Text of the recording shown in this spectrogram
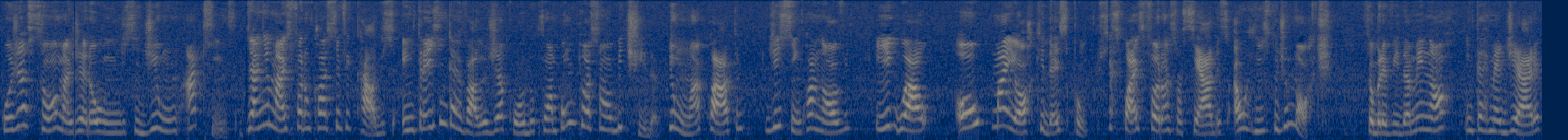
cuja soma gerou o índice de 1 a 15. Os animais foram classificados em três intervalos de acordo com a pontuação obtida, de 1 a 4, de 5 a 9 e igual ou maior que 10 pontos, as quais foram associadas ao risco de morte, sobrevida menor, intermediária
